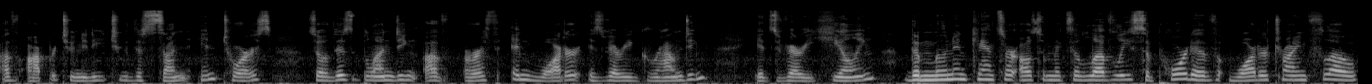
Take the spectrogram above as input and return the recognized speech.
of opportunity to the sun in Taurus. So, this blending of earth and water is very grounding. It's very healing. The moon in Cancer also makes a lovely, supportive water trine flow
